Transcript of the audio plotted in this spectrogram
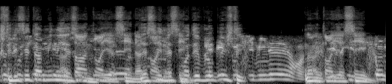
Je t'ai laissé terminer, Yacine. Attends, Yacine, Yacine laisse-moi développer. Non, attends, Yacine. Ils sont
